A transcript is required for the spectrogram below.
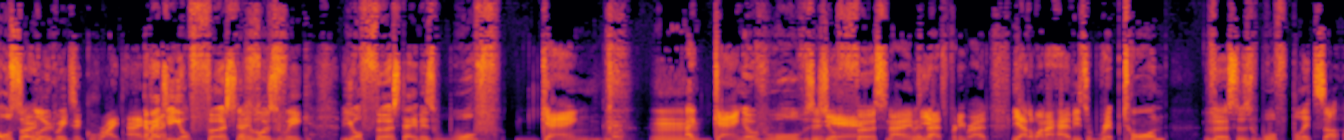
Also, Ludwig's a great name. imagine though. your first name was Ludwig. Your first name is Wolf Gang. A gang of wolves is your Mm. Yeah. first name. Yeah. That's pretty rad. The other one I have is Rip Torn versus Wolf Blitzer.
